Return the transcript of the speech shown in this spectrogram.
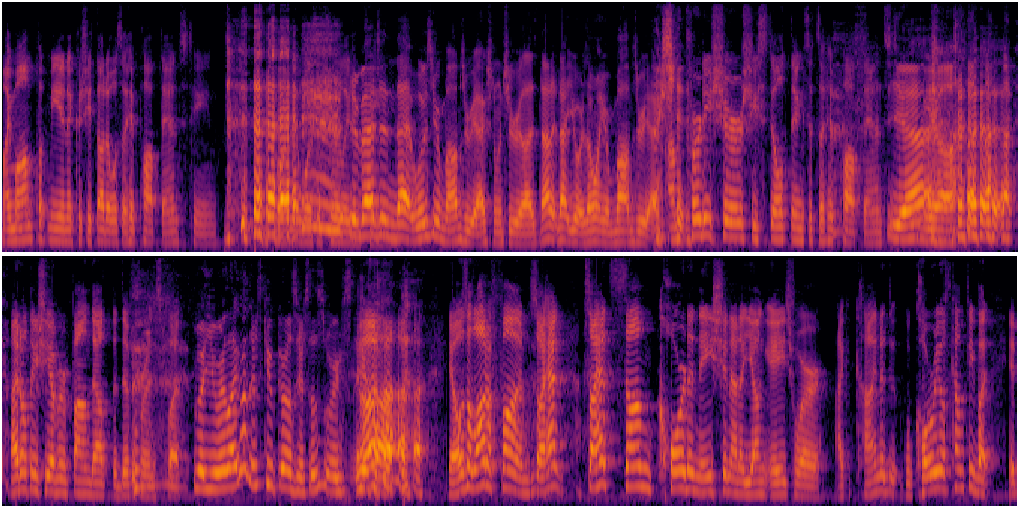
My mom put me in it because she thought it was a hip hop dance team. But it was a cheerleading Imagine team. that. What was your mom's reaction when she realized? Not not yours. I want your mom's reaction. I'm pretty sure she still thinks it's a hip hop dance. Team. Yeah? Yeah. I don't think she ever found out the difference, but but you were like, oh, there's cute girls here, so this works. Yeah, it was a lot of fun. So I had so I had some coordination at a young age where I could kind of do well, choreo's comfy, but if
